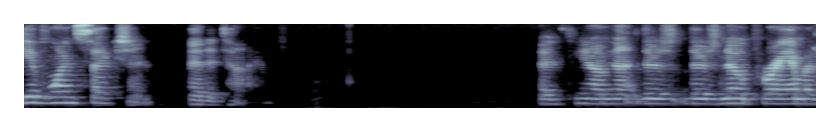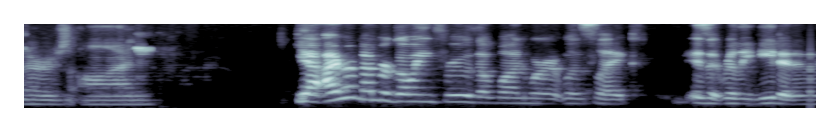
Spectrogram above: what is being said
give one section at a time It's, you know, I'm not there's there's no parameters on Yeah, I remember going through the one where it was like, is it really needed? And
